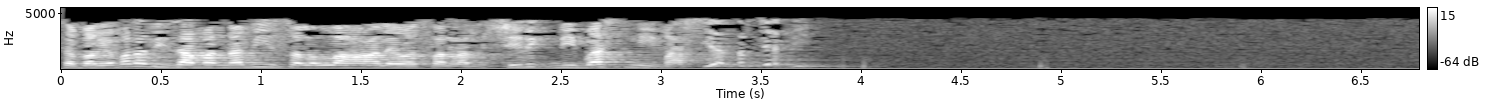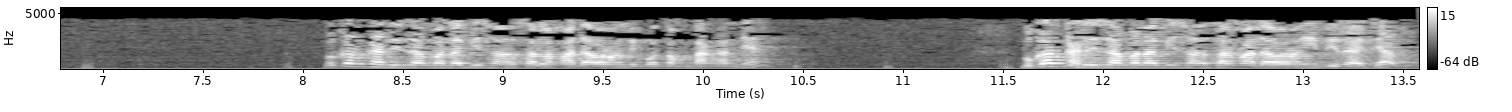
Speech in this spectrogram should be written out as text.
Sebagaimana di zaman Nabi Shallallahu Alaihi Wasallam syirik dibasmi, maksiat terjadi. Bukankah di zaman Nabi SAW ada orang dipotong tangannya? Bukankah di zaman Nabi SAW ada orang yang dirajam?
